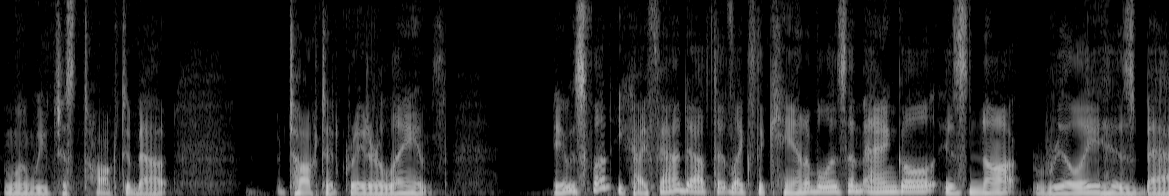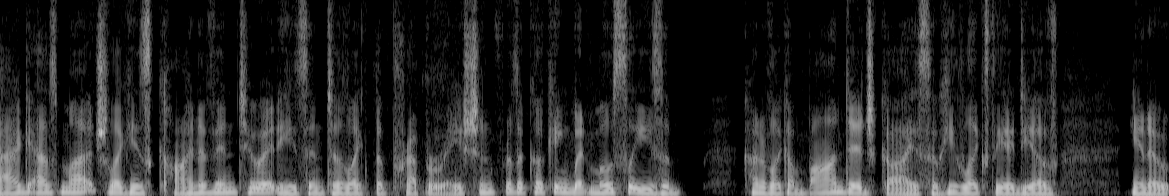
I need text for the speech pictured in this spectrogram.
when we just talked about talked at greater length. It was funny. I found out that like the cannibalism angle is not really his bag as much. Like he's kind of into it. He's into like the preparation for the cooking, but mostly he's a kind of like a bondage guy. So he likes the idea of, you know,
